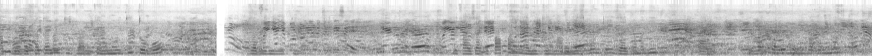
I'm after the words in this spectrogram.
आपने देखा था ना कि गाड़ी करनी हुई थी तो वो ज़रूरी ये फायजा के पापा हैं यानी कि हमारे हस्बैंड हैं जैगम अली और 何?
